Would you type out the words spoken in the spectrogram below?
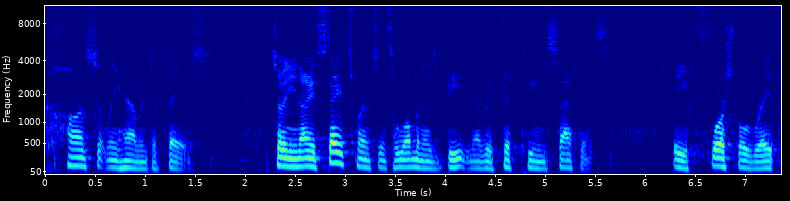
constantly having to face. So in the United States, for instance, a woman is beaten every 15 seconds. A forcible rape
